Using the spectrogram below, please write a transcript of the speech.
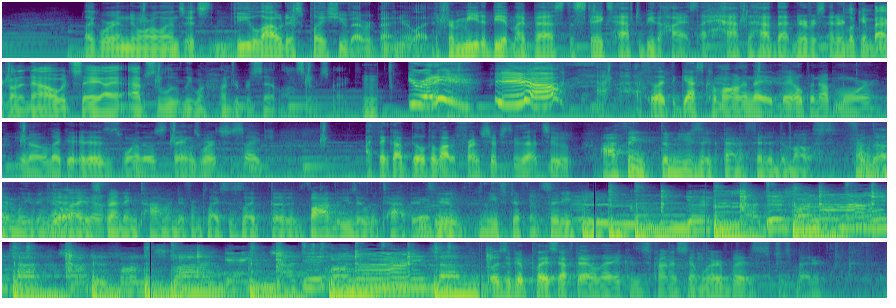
Like we're in New Orleans. It's the loudest place you've ever been in your life. For me to be at my best, the stakes have to be the highest. I have to have that nervous energy. Looking back on it now, I would say I absolutely 100% lost that respect. Mm. You ready? Yeah. I feel like the guests come on and they, they open up more, you know, like it, it is one of those things where it's just like, I think I built a lot of friendships through that too. I think the music benefited the most from, From the- him leaving yeah, LA and yeah. spending time in different places. Like the vibe that he was able to tap mm-hmm. into in each different city. It from the mountaintop, shot it from the spot, yeah, shot it on the mountaintop. It was a good place after LA because it's kind of similar, but it's just better.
